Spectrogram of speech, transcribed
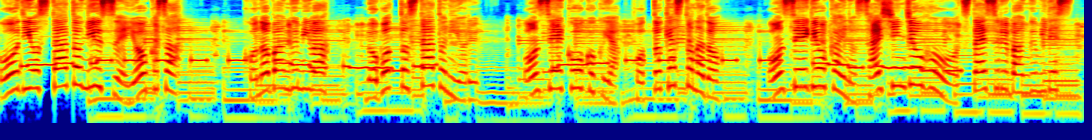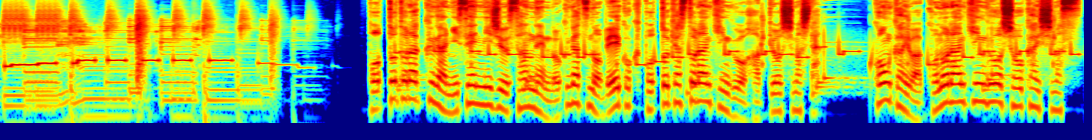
オーディオスタートニュースへようこそ。この番組はロボットスタートによる音声広告やポッドキャストなど音声業界の最新情報をお伝えする番組です。ポッドトラックが2023年6月の米国ポッドキャストランキングを発表しました。今回はこのランキングを紹介します。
